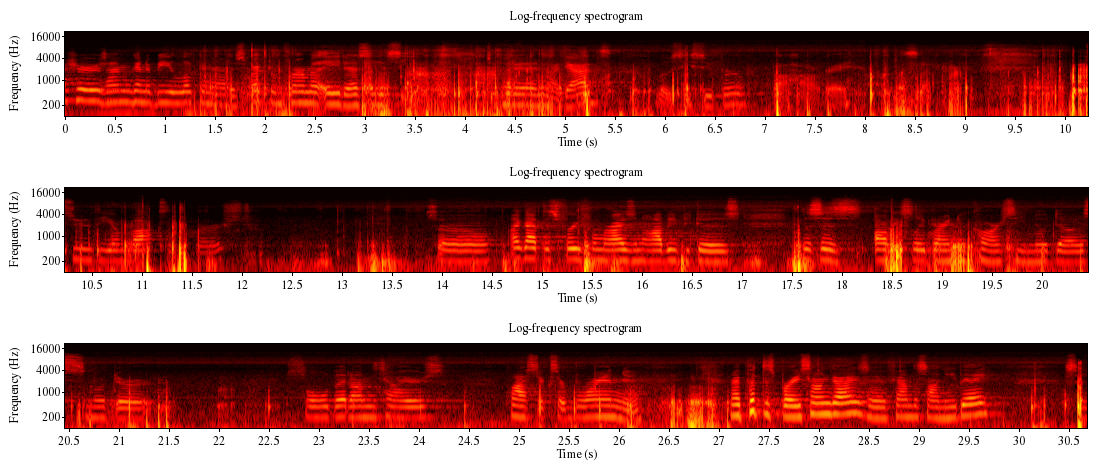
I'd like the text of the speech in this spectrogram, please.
Crashers, I'm going to be looking at a Spectrum Firma 8S ESC to put in my dad's Losi Super Baja Rey. So, do the unboxing first. So, I got this free from Horizon Hobby because this is obviously a brand new car, see no dust, no dirt. Just a little bit on the tires. Plastics are brand new. And I put this brace on, guys. I found this on eBay. So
